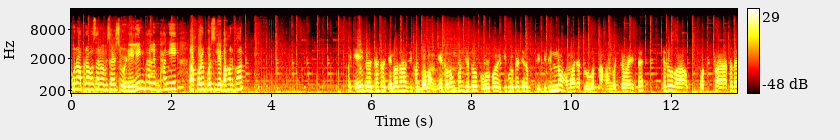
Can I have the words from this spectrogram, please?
পুনৰ আপোনাৰ পৰা জানিব বিচাৰিছোঁ ৰেলিং ভাঙি সৰি পৰিছিলে এই বাহনখন? এই যিহেতু গেলুৱাজনৰ যিখন দলং এই দলংখন যিহেতু পূৰ্ব ইতিপূৰ্বে যিহেতু বিভিন্ন সময়ত দুৰ্ঘটনা সংঘটিত হৈ আহিছে। যিহেতু আচলতে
